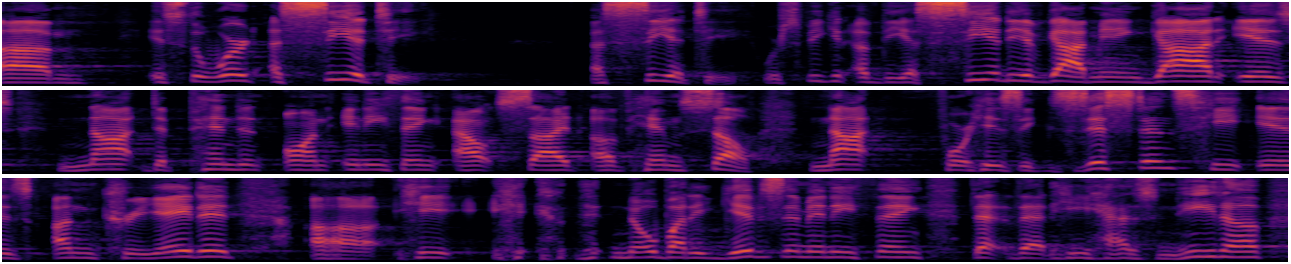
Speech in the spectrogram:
Um, it's the word aseity aseity. We're speaking of the aseity of God, meaning God is not dependent on anything outside of himself, not for his existence. He is uncreated. Uh, he, he, nobody gives him anything that, that he has need of.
